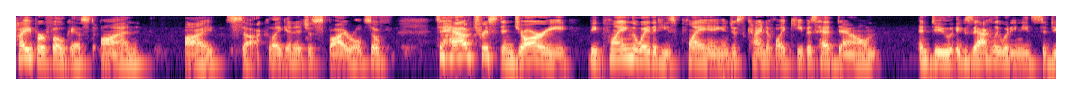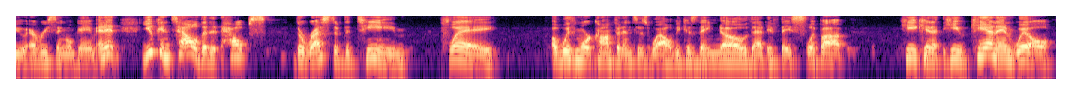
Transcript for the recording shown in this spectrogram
hyper focused on I suck. Like, and it just spiraled. So f- to have Tristan Jarry be playing the way that he's playing and just kind of like keep his head down and do exactly what he needs to do every single game. And it, you can tell that it helps the rest of the team play uh, with more confidence as well because they know that if they slip up, he can, he can and will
